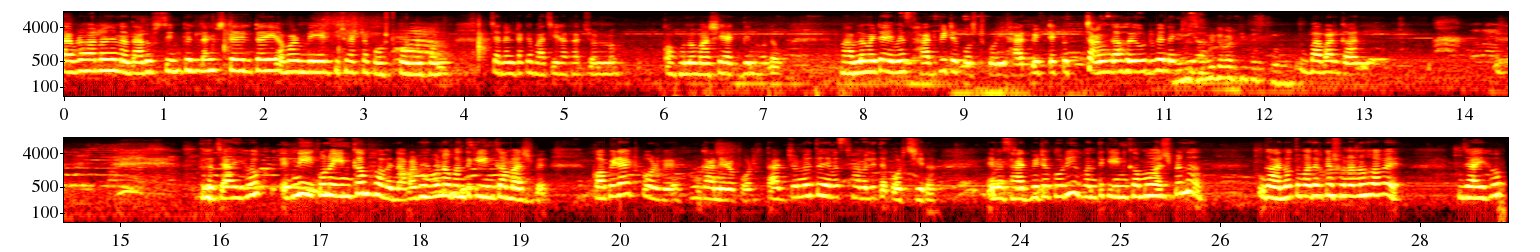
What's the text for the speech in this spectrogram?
তারপরে ভাবলাম যে না, দাদুর সিম্পল লাইফস্টাইলটাই আমার মেয়ের কিছু একটা পোস্ট করব কোনো চ্যানেলটাকে বাঁচিয়ে রাখার জন্য। কখনো মাসে একদিন হলেও। ভাবলাম এটা এম এস হার্টবিটে পোস্ট করি হার্টবিটটা একটু চাঙ্গা হয়ে উঠবে না কি বাবার গান। তো যাই হোক এমনি কোনো ইনকাম হবে না আবার ভেবো না ওখান থেকে ইনকাম আসবে। কপিরাইট পড়বে গানের ওপর তার জন্যই তো এম এস ফ্যামিলিতে করছি না। এম এস হার্টবিটে করি ওখান থেকে ইনকামও আসবে না। গানও তোমাদেরকে শোনানো হবে। যাই হোক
